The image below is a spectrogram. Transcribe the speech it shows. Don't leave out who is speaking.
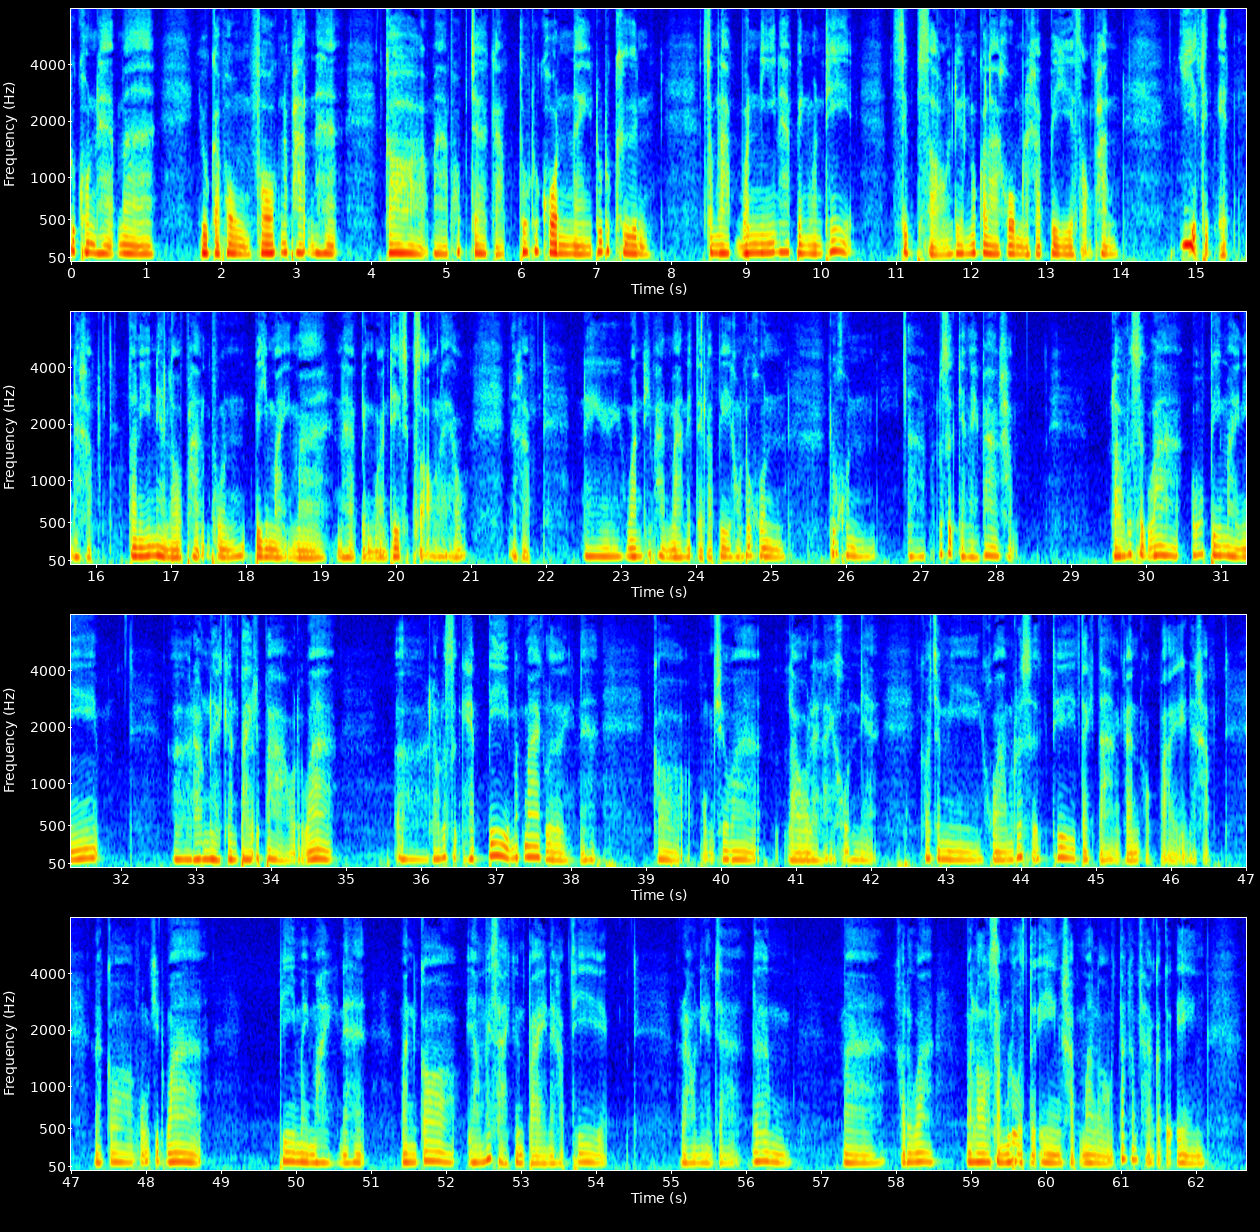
Speaker 1: ทุกๆ คนฮะมาอยู่กับผมโฟกนภัทรนะฮะ ก็มาพบเจอกับทุกๆ คนในทุกๆ คืนสำหรับวันนี้นะเป็นวันที่ 12 เดือนมกราคมนะครับ ปี 2021 นะครับ ตอนนี้เนี่ยเราผ่านพ้นปีใหม่มานะฮะเป็นวันที่ 12 แล้วนะครับ ในวันที่ผ่านมาในแต่ละปีของทุกคนทุกคนรู้สึกยังไงบ้างครับ เรารู้สึกว่า โอ้ ปีใหม่นี้เเราเหนื่อยเกินไปหรือเปล่าหรือว่าเเรารู้สึกแฮปปี้มาก ๆ เลยนะฮะก็ผมเชื่อว่าเราหลาย ๆ คนเนี่ย ก็จะมีความรู้สึกที่แตกต่างกันออกไปนะครับ แล้วก็ผมคิดว่าปีใหม่ ๆ นะฮะมันก็ยังไม่สายเกินไปนะครับที่เราเนี่ยจะเริ่มมาเขาเรียกว่า มาลองสำรวจตัวเองครับ มาลองตั้งคำถามกับตัวเอง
